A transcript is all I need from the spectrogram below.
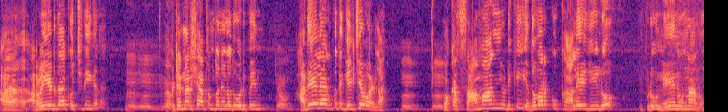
అరవై ఏడు దాకా వచ్చినాయి కదా. ఒకటిన్నర శాతంతోనే కదా ఓడిపోయింది. అదే లేకపోతే గెలిచేవాళ్ళ? ఒక సామాన్యుడికి ఇదివరకు కాలేజీలో ఇప్పుడు నేనున్నాను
